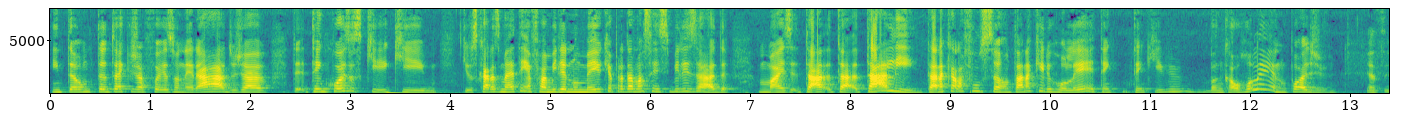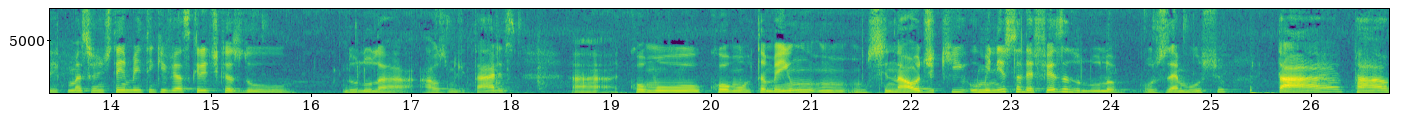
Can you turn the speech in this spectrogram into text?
Então, tanto é que já foi exonerado, já tem coisas que, que, que os caras metem a família no meio que é para dar uma sensibilizada. Mas tá, tá, tá ali, tá naquela função, tá naquele rolê, tem, tem que bancar o rolê, não pode é, mas a gente também tem que ver as críticas do, do Lula aos militares ah, como, como também um, um, um, sinal de que o ministro da Defesa do Lula, o José Múcio, tá, tá,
